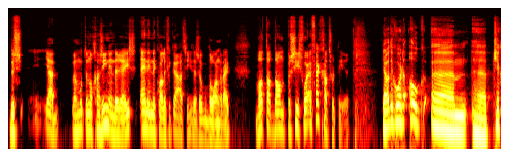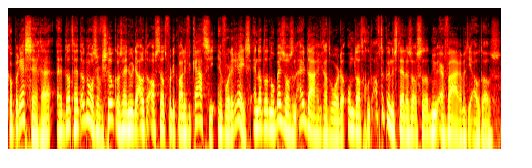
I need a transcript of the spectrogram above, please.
Dus ja, we moeten nog gaan zien in de race en in de kwalificatie. Dat is ook belangrijk. Wat dat dan precies voor effect gaat sorteren. Ja, want ik hoorde ook um, uh, Checo Perez zeggen uh, dat het ook nog wel eens een verschil kan zijn hoe je de auto afstelt voor de kwalificatie en voor de race. En dat dat nog best wel eens een uitdaging gaat worden om dat goed af te kunnen stellen zoals ze dat nu ervaren met die auto's.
